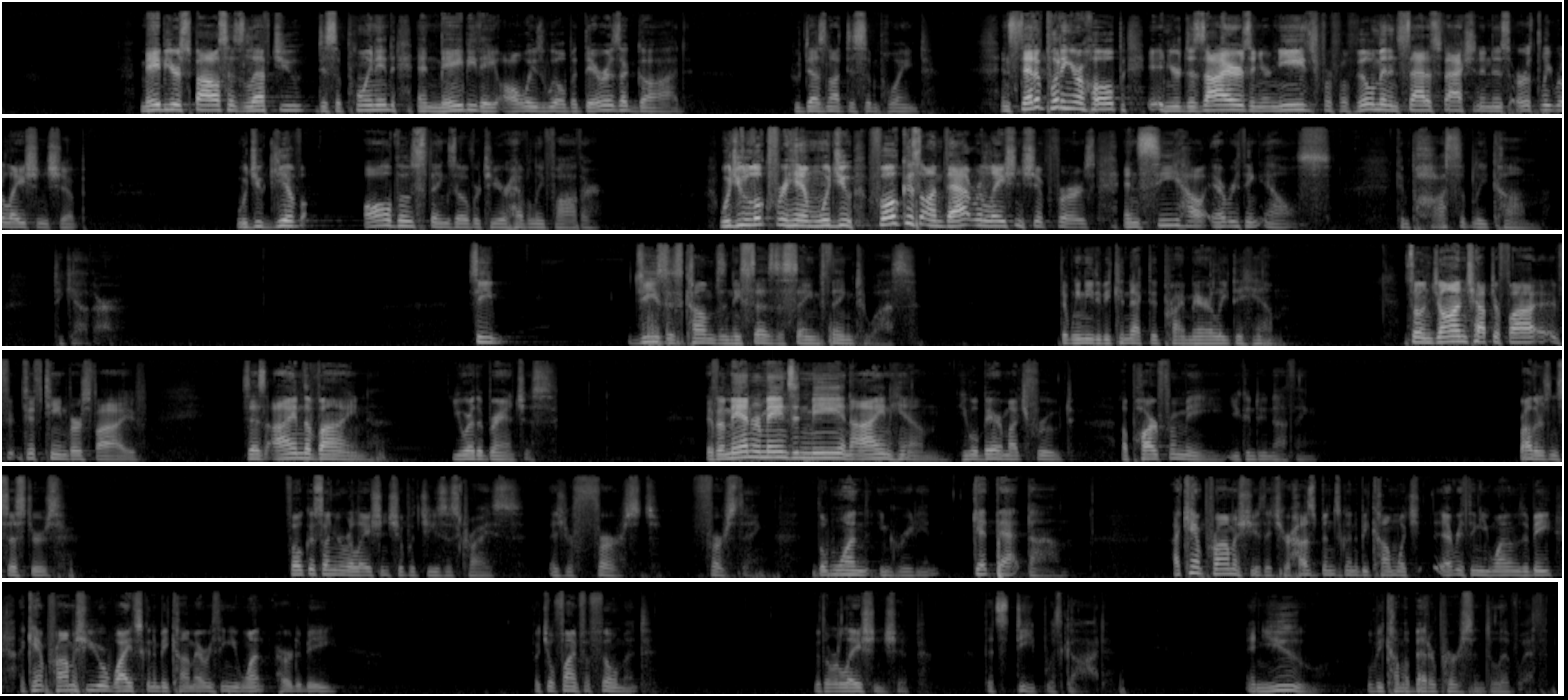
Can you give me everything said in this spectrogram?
Maybe your spouse has left you disappointed, and maybe they always will, but there is a God who does not disappoint. Instead of putting your hope in your desires and your needs for fulfillment and satisfaction in this earthly relationship, would you give all those things over to your Heavenly Father? Would you look for Him? Would you focus on that relationship first and see how everything else can possibly come? together. See, Jesus comes and he says the same thing to us that we need to be connected primarily to him. So in John chapter 5, 15, verse 5, it says, I am the vine, you are the branches. If a man remains in me and I in him, he will bear much fruit. Apart from me, you can do nothing. Brothers and sisters, focus on your relationship with Jesus Christ as your first, first thing, the one ingredient. Get that down. I can't promise you that your husband's going to become what you, everything you want him to be. I can't promise you your wife's going to become everything you want her to be. But you'll find fulfillment with a relationship that's deep with God. And you will become a better person to live with.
